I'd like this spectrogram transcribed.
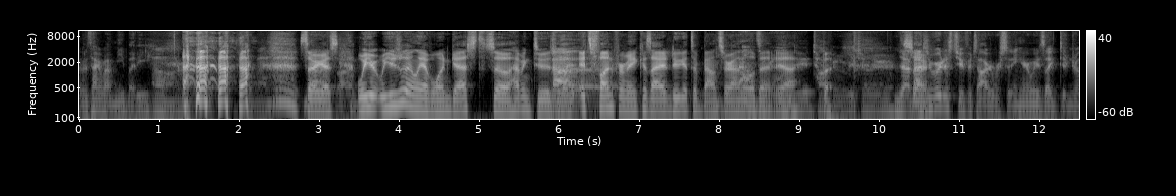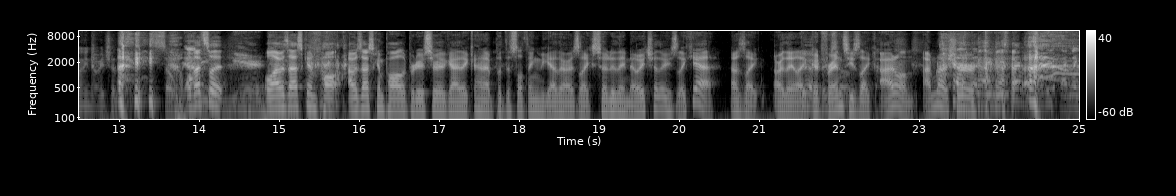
yeah. We're talking about me, buddy. oh all right. Sorry. Sorry No, guys, it's we we usually only have one guest, so having two is No, really no, it's no, fun no. for me because I do get to bounce around Bounce a little bit. around, yeah, dude, talk but over each other. Yeah, Sorry. imagine we're just two photographers sitting here and we just like didn't really know each other. It's so Well, weird. That'd that's what- Weird, Well, I was asking Paul. I was asking Paul, the producer, the guy that kind of put this whole thing together. I was like, "So do they know each other?" He's like, "Yeah." I was like, "Are they like Yeah, good friends?" so. He's like, "I don't. I'm not sure." Dude, we spent, we spent like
